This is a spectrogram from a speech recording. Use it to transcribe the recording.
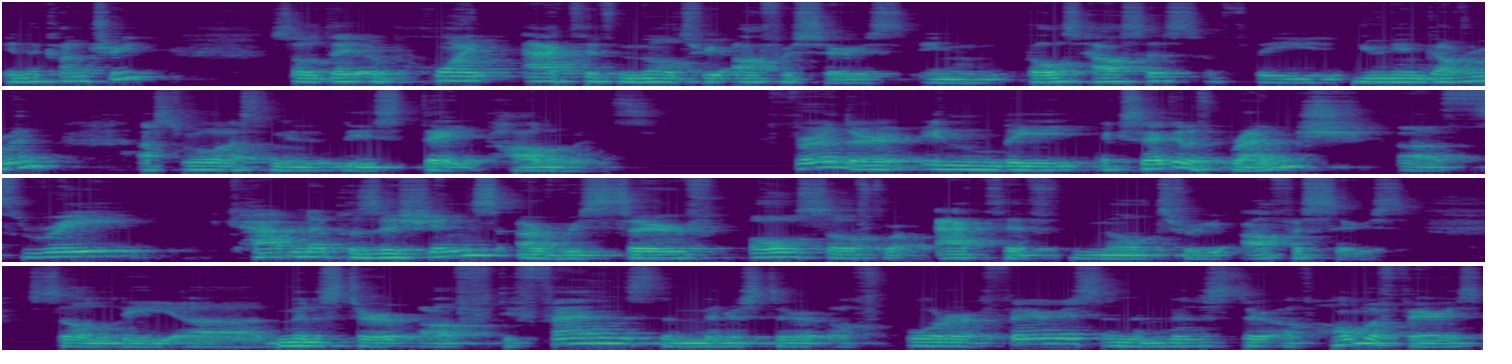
in the country. So they appoint active military officers in both houses of the union government, as well as in the state parliaments. Further, in the executive branch, uh, three cabinet positions are reserved also for active military officers. So the uh, Minister of Defense, the Minister of Border Affairs, and the Minister of Home Affairs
